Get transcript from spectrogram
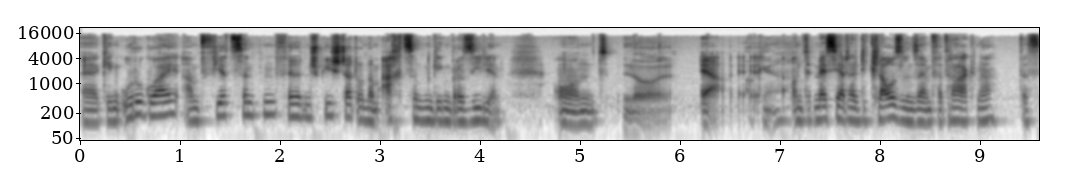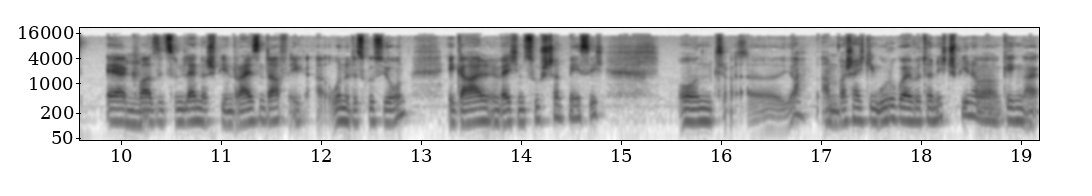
Äh, gegen Uruguay am 14. findet ein Spiel statt und am 18. gegen Brasilien. Und Lol. Ja, okay. und Messi hat halt die Klausel in seinem Vertrag, ne? Dass er mhm. quasi zu den Länderspielen reisen darf, ohne Diskussion, egal in welchem Zustand mäßig. Und äh, ja, wahrscheinlich gegen Uruguay wird er nicht spielen, aber gegen äh,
